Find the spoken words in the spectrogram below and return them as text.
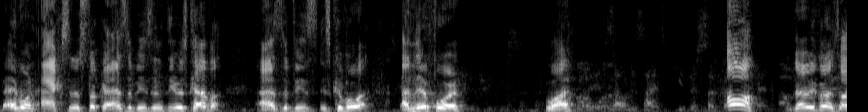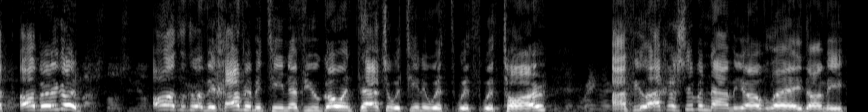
but everyone acts in a sukkah as if he's in a dius kava, as if he's is kavua, and therefore, what? If someone decides to keep their sukkah, Oh, very good. Oh, very good. Oh, it's about v'chavre betina. If you go and attach it with tina with with with tar. I feel like a shiva nami ovle dummy,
